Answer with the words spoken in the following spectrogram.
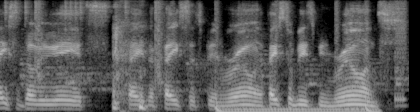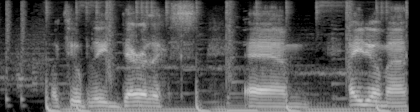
face of WWE. It's the face, that's been ruined. The face of WWE's been ruined by two bleeding derelicts. Um, how you doing, man?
